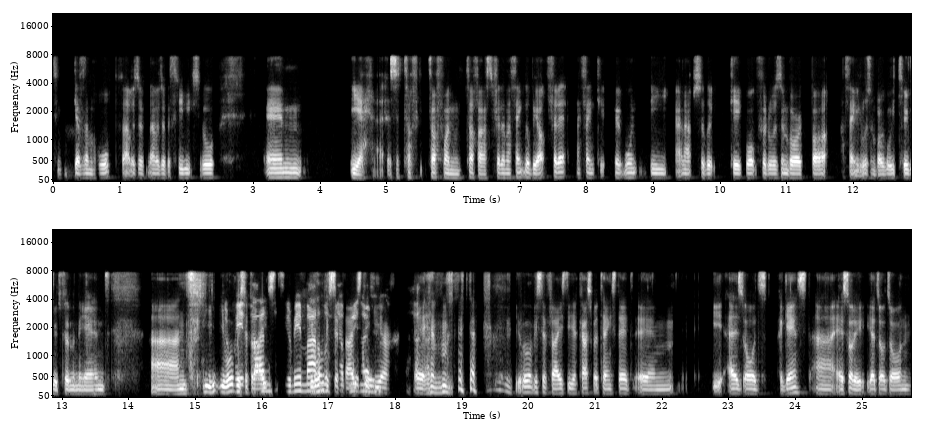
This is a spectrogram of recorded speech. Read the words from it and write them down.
to give them hope. That was a, that was about three weeks ago. Um, yeah, it's a tough tough one, tough ask for them. I think they'll be up for it. I think it, it won't be an absolute cakewalk for Rosenborg, but I think Rosenborg will be too good for them in the end. And you, you won't be surprised your main you won't be the tip right surprised to hear. Um, you won't be surprised to hear Casper Tengstedt. Um, he is odds against. Uh, eh, sorry, he is odds on.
